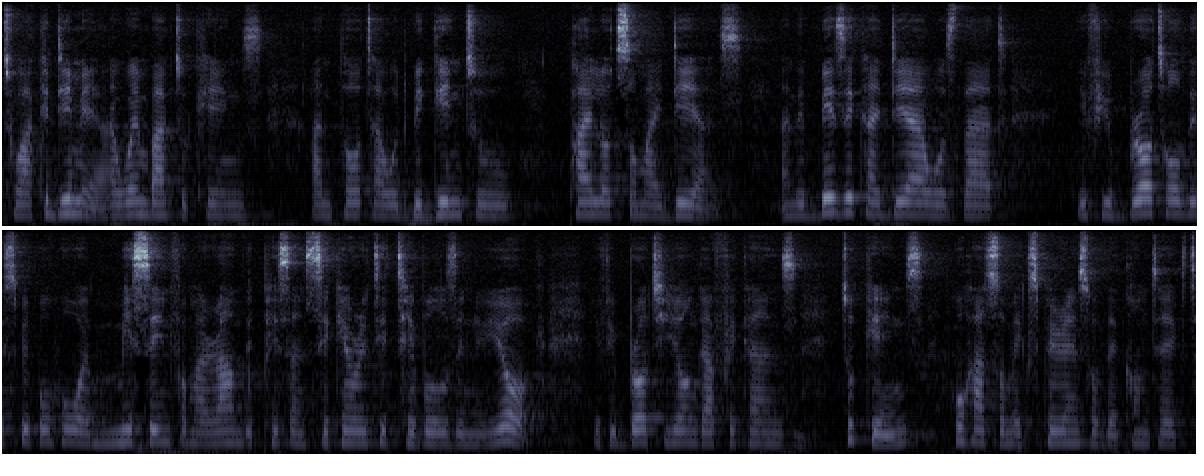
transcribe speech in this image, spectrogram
to academia. I went back to King's and thought I would begin to pilot some ideas. And the basic idea was that if you brought all these people who were missing from around the peace and security tables in New York, if you brought young Africans to King's who had some experience of the context,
